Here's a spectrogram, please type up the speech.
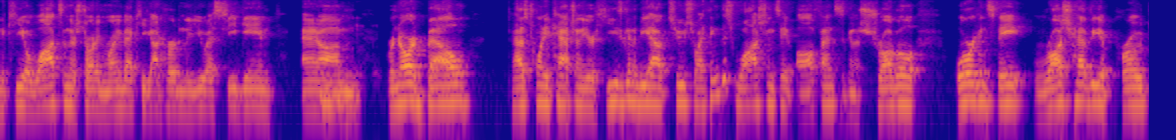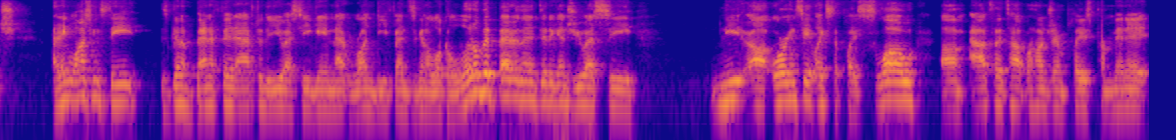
Nakia Watson, their starting running back. He got hurt in the USC game, and um, mm-hmm. Renard Bell has 20 catch on the year. He's going to be out too. So I think this Washington State offense is going to struggle. Oregon State rush heavy approach. I think Washington State is going to benefit after the USC game. That run defense is going to look a little bit better than it did against USC. Uh, Oregon State likes to play slow, um, outside top 100 in plays per minute.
